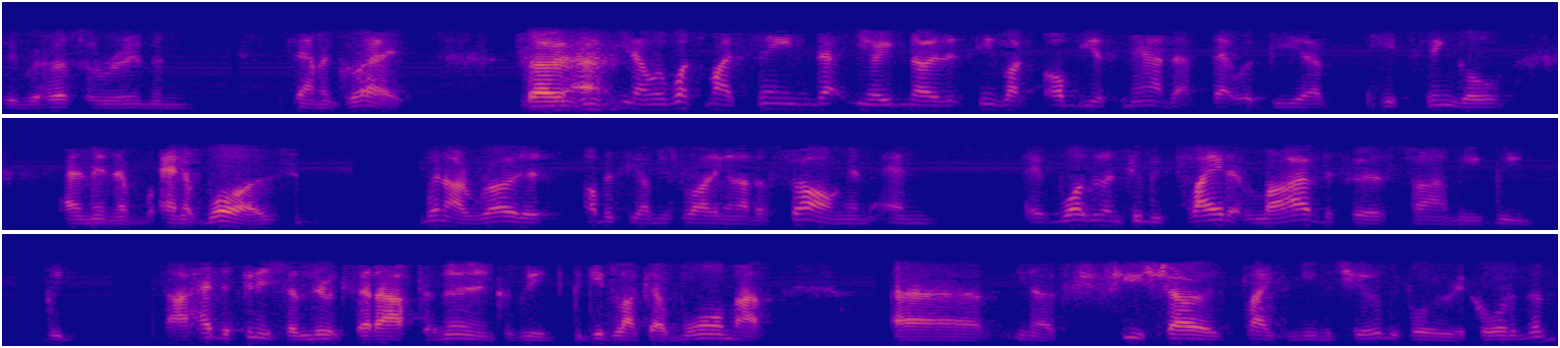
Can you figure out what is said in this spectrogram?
the rehearsal room and it sounded great. So uh, you know, what's my scene? That you know, even though it seems like obvious now that that would be a hit single, and then it, and it was. When I wrote it, obviously I'm just writing another song, and and it wasn't until we played it live the first time we we we I had to finish the lyrics that afternoon because we we did like a warm up, uh, you know, a few shows playing some new material before we recorded them,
